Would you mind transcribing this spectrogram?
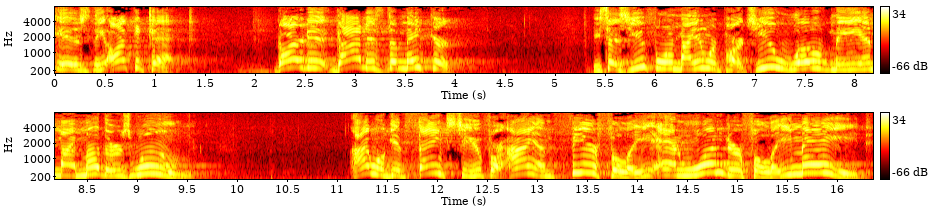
is the architect. God is, God is the maker. He says, You formed my inward parts. You wove me in my mother's womb. I will give thanks to you, for I am fearfully and wonderfully made.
